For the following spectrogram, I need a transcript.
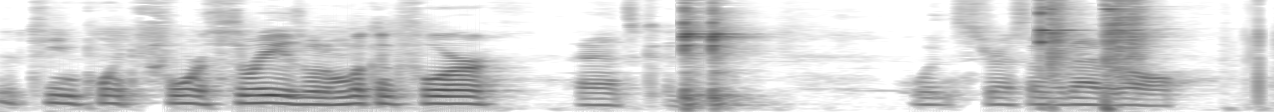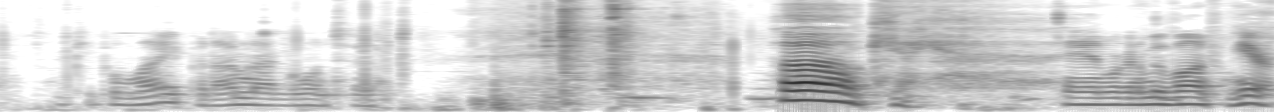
13.43 is what I'm looking for. That's good. I wouldn't stress over that at all. Some people might, but I'm not going to. Okay, and we're going to move on from here.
